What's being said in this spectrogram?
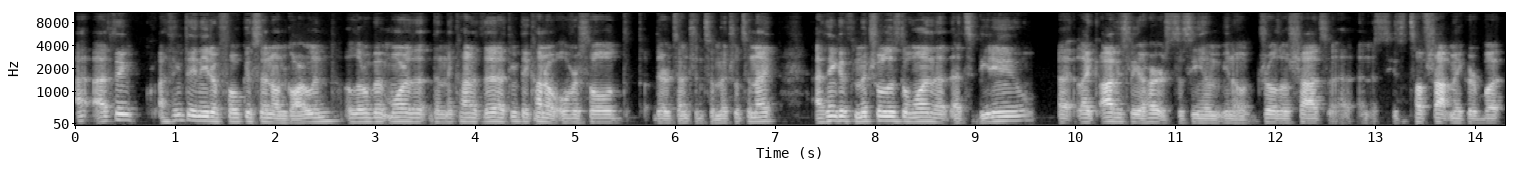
I, think I think they need to focus in on Garland a little bit more than, they kind of did. I think they kind of oversold their attention to Mitchell tonight. I think if Mitchell is the one that, that's beating you, uh, like obviously it hurts to see him, you know, drill those shots, and, and he's a tough shot maker. But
